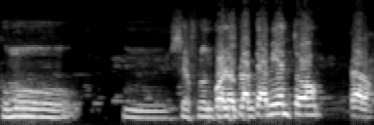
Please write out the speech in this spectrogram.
cómo mmm, se afronta. Bueno, el planteamiento, claro,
